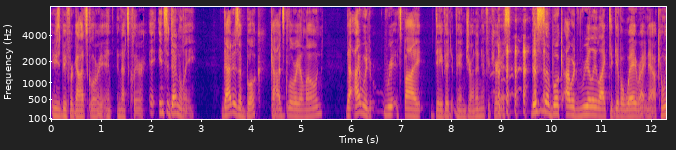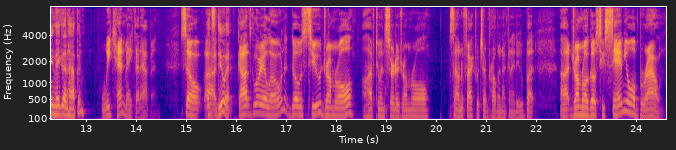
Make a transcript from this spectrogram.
It needs to be for God's glory, and, and that's clear. Incidentally, that is a book, God's Glory Alone, that I would, re- it's by David VanDrunen, if you're curious. this is a book I would really like to give away right now. Can we make that happen? We can make that happen. So Let's uh, do it. God's glory alone goes to drum roll. I'll have to insert a drum roll sound effect, which I'm probably not going to do. But uh, drum roll goes to Samuel Brown.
